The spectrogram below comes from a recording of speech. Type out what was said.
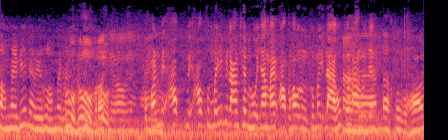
ដោះម៉ែវាតែវារស់មិនរស់រស់រស់ក៏មិនវាអោបវាអោបស្មីវាឡើងឈើហួចញ៉ាំអោបរហូតនឹងក្មេងដើរហូបទៅឡើងហូចទេដោះគោក្រហម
